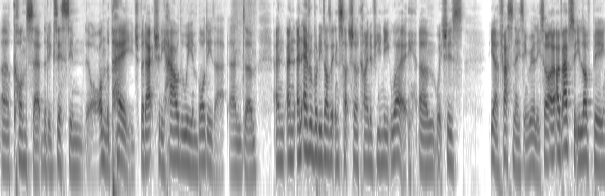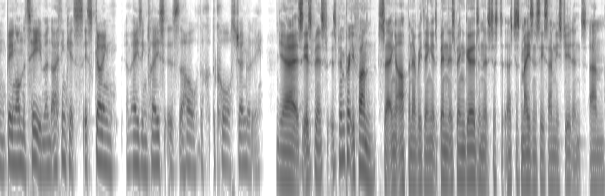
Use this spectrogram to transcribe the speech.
uh, concept that exists in on the page, but actually, how do we embody that? And um, and and and everybody does it in such a kind of unique way, um, which is yeah fascinating, really. So I, have absolutely loved being being on the team, and I think it's it's going amazing places. The whole the, the course generally. Yeah, it's it's been it's, it's been pretty fun setting it up and everything. It's been it's been good, and it's just it's just amazing to see so many students. Um,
